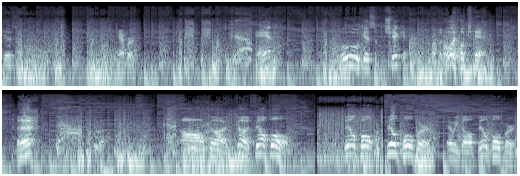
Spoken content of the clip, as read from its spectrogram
This. Hamburger. Hammy. Ooh, get some chicken from an oil can. Uh. Oh, good, good. Bill Bull. Bill Bull. Bill Bullberg. There we go. Bill Bullberg.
